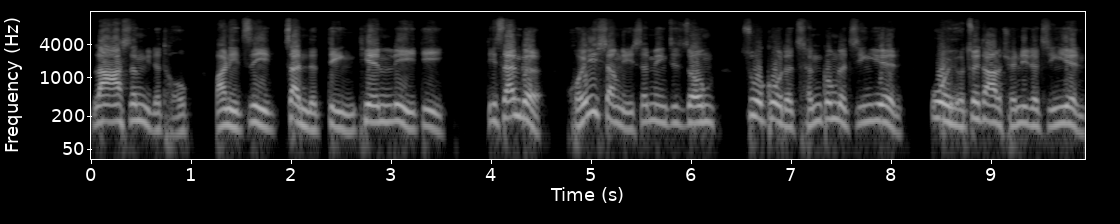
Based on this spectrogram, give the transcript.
拉伸你的头，把你自己站得顶天立地。第三个，回想你生命之中。做过的成功的经验，握有最大的权力的经验，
